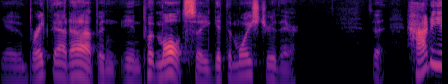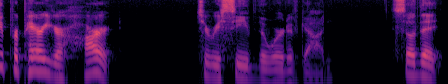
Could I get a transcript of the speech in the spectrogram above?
you know, break that up and, and put mulch so you get the moisture there. So how do you prepare your heart to receive the Word of God so that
